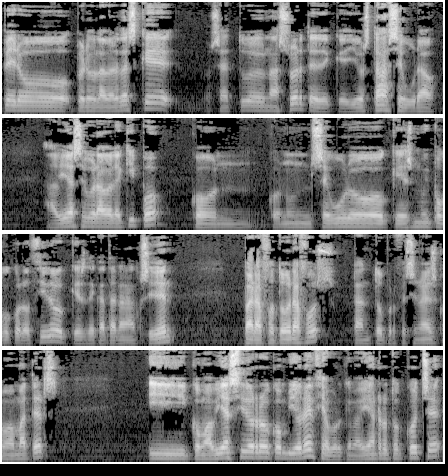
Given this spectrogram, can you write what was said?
Pero, pero la verdad es que, o sea, tuve una suerte de que yo estaba asegurado. Había asegurado el equipo con, con un seguro que es muy poco conocido, que es de Catalana Occident, para fotógrafos, tanto profesionales como amateurs. Y como había sido robo con violencia, porque me habían roto el coche,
